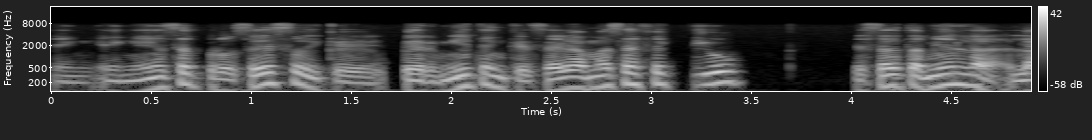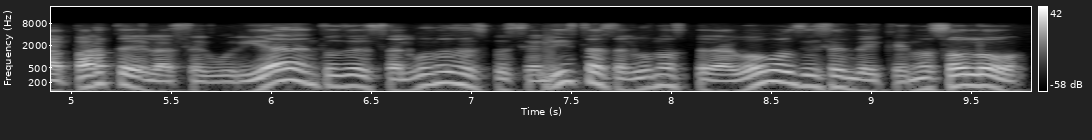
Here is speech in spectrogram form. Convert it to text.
en, ese proceso y que permiten que se haga más efectivo. Está también la parte de la seguridad. Entonces, algunos especialistas, algunos pedagogos dicen de que no solo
